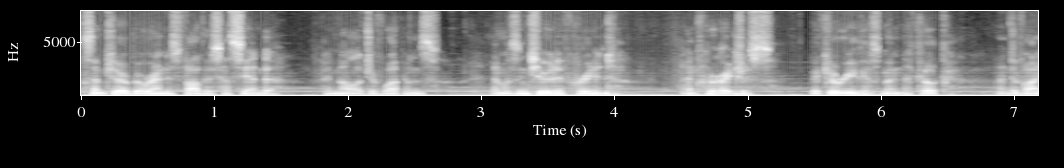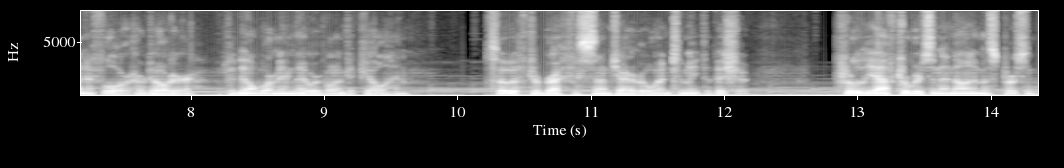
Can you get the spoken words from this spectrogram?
Santiago ran his father's hacienda, had knowledge of weapons, and was intuitive, prudent, and courageous. The Victoria Guzman, the cook, and Divina Flor, her daughter, did not warn him they were going to kill him. So after breakfast, Santiago went to meet the bishop. Shortly afterwards, an anonymous person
